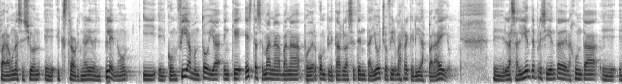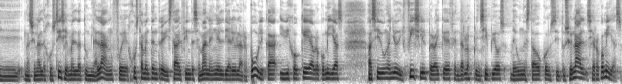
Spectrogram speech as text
para una sesión extraordinaria del Pleno y confía Montoya en que esta semana van a poder completar las 78 firmas requeridas para ello. Eh, la saliente presidenta de la Junta eh, eh, Nacional de Justicia, Imelda Tumialán, fue justamente entrevistada el fin de semana en el diario La República y dijo que, abro comillas, ha sido un año difícil, pero hay que defender los principios de un Estado constitucional, cierro comillas.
